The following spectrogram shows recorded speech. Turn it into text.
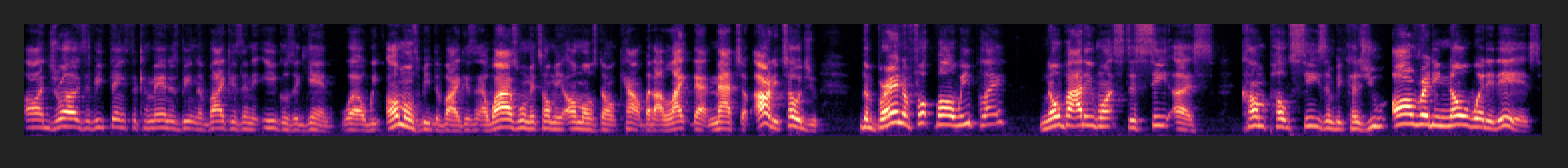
on drugs if he thinks the Commanders beating the Vikings and the Eagles again. Well, we almost beat the Vikings. A wise woman told me almost don't count, but I like that matchup. I already told you the brand of football we play. Nobody wants to see us come postseason because you already know what it is.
